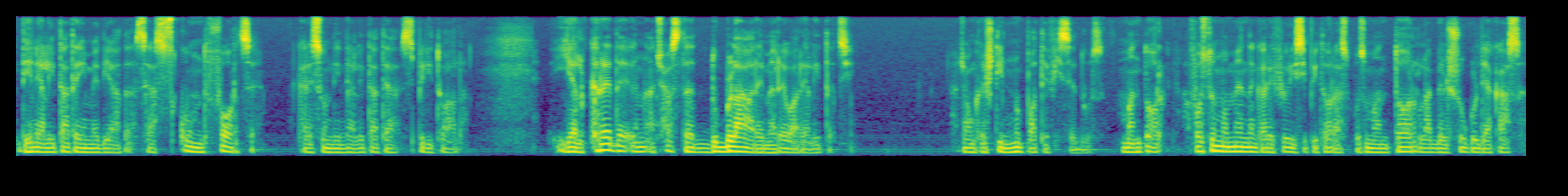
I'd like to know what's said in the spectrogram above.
din realitatea imediată se ascund forțe care sunt din realitatea spirituală. El crede în această dublare mereu a realității. Așa un creștin nu poate fi sedus. Mă întorc. A fost un moment în care fiul risipitor a spus mă întorc la belșugul de acasă.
